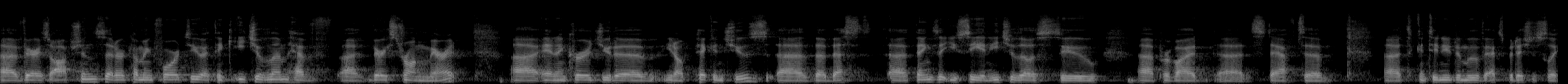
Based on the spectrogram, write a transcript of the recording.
uh, various options that are coming forward to you. I think each of them have uh, very strong merit uh, and encourage you to, you know, pick and choose uh, the best uh, things that you see in each of those to provide staff to to continue to move expeditiously.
